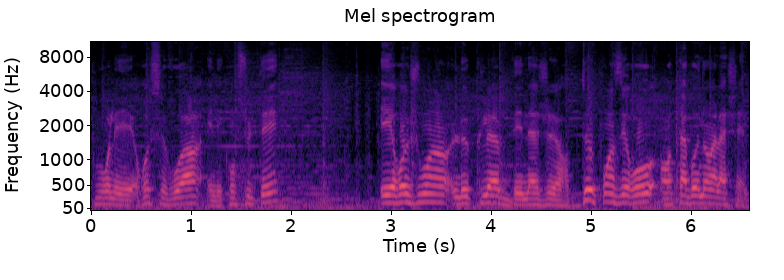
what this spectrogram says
pour les recevoir et les consulter. Et rejoins le club des nageurs 2.0 en t'abonnant à la chaîne.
